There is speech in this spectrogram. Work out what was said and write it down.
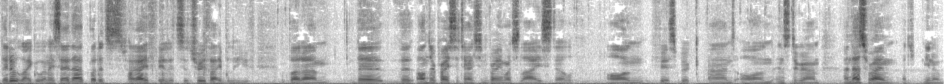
they don't like it when I say that, but it's how I feel. It's the truth I believe. But um, the the underpriced attention very much lies still on Facebook and on Instagram, and that's where I'm, you know,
